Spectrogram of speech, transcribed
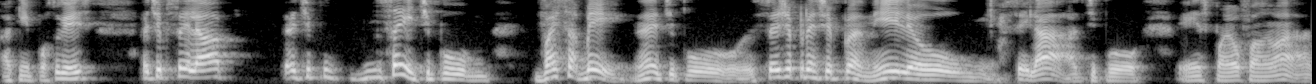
aqui em português, é tipo, sei lá, é tipo, não sei, tipo, vai saber, né? Tipo, seja preencher planilha ou, sei lá, tipo, em espanhol falando, ah,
